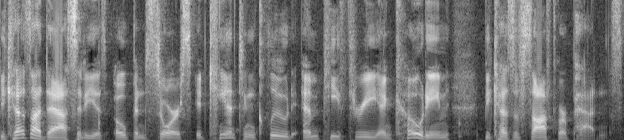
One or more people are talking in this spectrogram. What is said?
Because Audacity is open source, it can't include MP3 encoding because of software patents.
